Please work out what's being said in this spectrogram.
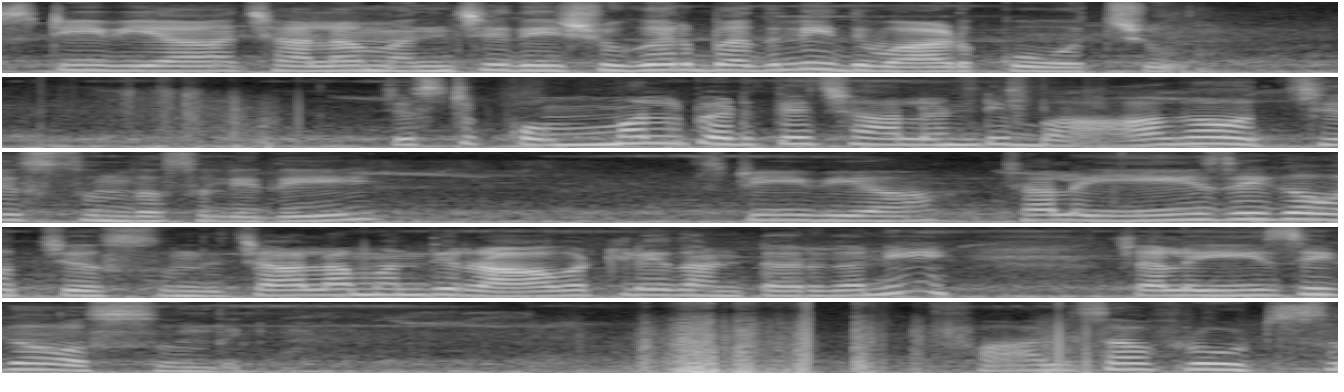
స్టీవియా చాలా మంచిది. షుగర్ బదులు ఇది వాడుకోవచ్చు. జస్ట్ కొమ్మలు పెడితే చాలండి బాగా వచ్చేస్తుంది అసలు ఇది. స్టీవియా చాలా ఈజీగా వచ్చేస్తుంది. చాలామంది రావట్లేదు అంటారు కానీ చాలా ఈజీగా వస్తుంది. ఫాల్సా ఫ్రూట్స్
